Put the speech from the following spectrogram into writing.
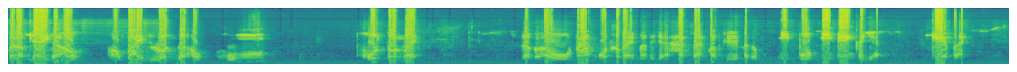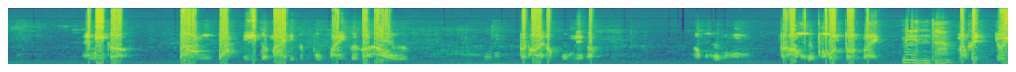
มะลำไยก็เอาเอาใบมันหล่นก็เอา คุมโคนต้นไว้ แล้วก็เอาน้ำโอนเข้าไปมันก็จะหักสารความชื้นแล้วก็มีปลวกมีแมงก็จะแก้ไป อันนี้ก็บางบางที่ต้นไม้ที่มันปลูกใหม่ก็ก็เอาปะท้อยเอาคุมเนี่ยก็เอาคุมเอาคุมโคนต้นไว้แม่นจ้ะมันก็ช่วย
